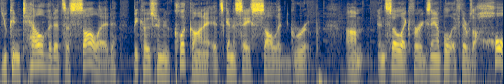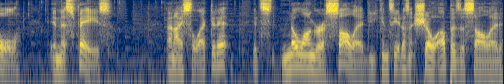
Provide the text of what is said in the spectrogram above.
you can tell that it's a solid because when you click on it, it's going to say solid group. Um, and so, like for example, if there was a hole in this face and I selected it, it's no longer a solid. You can see it doesn't show up as a solid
